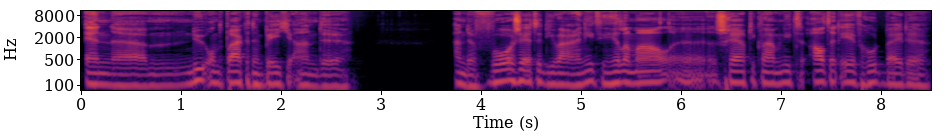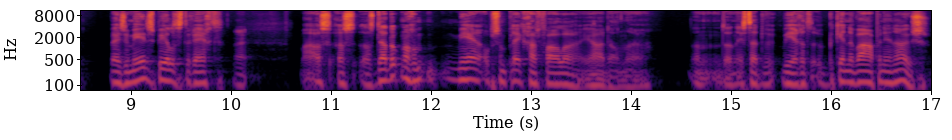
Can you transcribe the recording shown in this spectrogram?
En ehm, nu ontbrak het een beetje aan de, aan de voorzetten. Die waren niet helemaal eh, scherp. Die kwamen niet altijd even goed bij, de, bij zijn medespelers terecht. Nee. Maar als, als, als dat ook nog meer op zijn plek gaat vallen, ja, dan, eh, dan, dan is dat weer het bekende wapen in huis.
